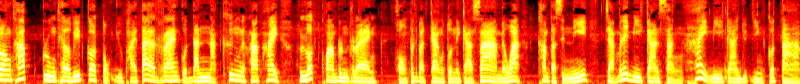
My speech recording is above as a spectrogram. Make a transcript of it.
กองทัพกรุงเทลอาวิฟก็ตกอยู่ภายใต้แรงกดดันหนักขึ้นนะครับ ให้ลดความรุนแรงของปฏิบัติการของตนในกาซาแม้ว่า คำตัดสินนี้จะไม่ได้มีการสั่งให้มีการหยุดยิงก็ตาม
